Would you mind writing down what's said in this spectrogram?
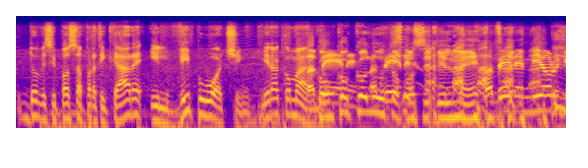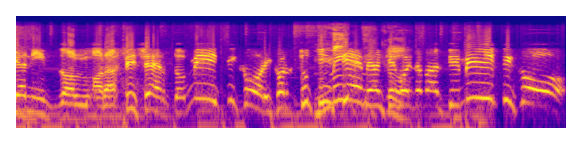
dove si possa praticare il VIP watching. Mi raccomando. Va Con bene, coccoluto va bene. possibilmente. Va bene, mi organizzo allora. Sì, certo. Mitico! Ricord- tutti insieme, Mitico. anche voi davanti. Mitico!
